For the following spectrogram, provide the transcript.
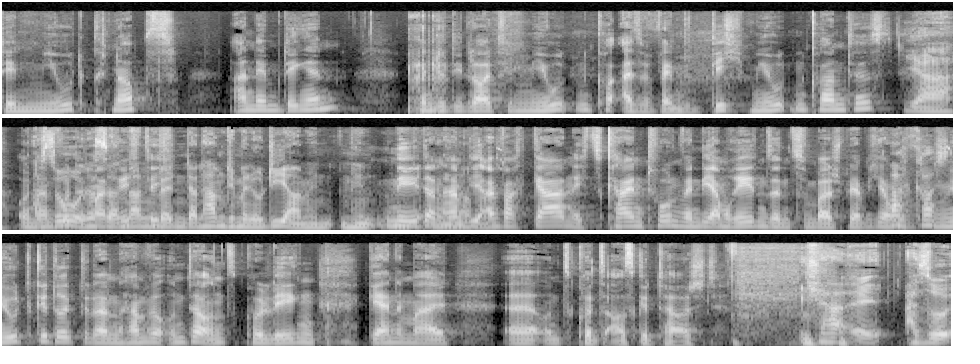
Den Mute-Knopf an dem Dingen. Wenn du die Leute muten, also wenn du dich muten konntest. Ja. Und Ach dann so, wurde das immer dann, dann, richtig, wenn, dann haben die Melodie am hinten. hinten Nee, dann haben die einfach gar nichts, keinen Ton, wenn die am Reden sind zum Beispiel. Habe ich Ach, auf krass. Mute gedrückt und dann haben wir unter uns Kollegen gerne mal äh, uns kurz ausgetauscht. Ja, äh, also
